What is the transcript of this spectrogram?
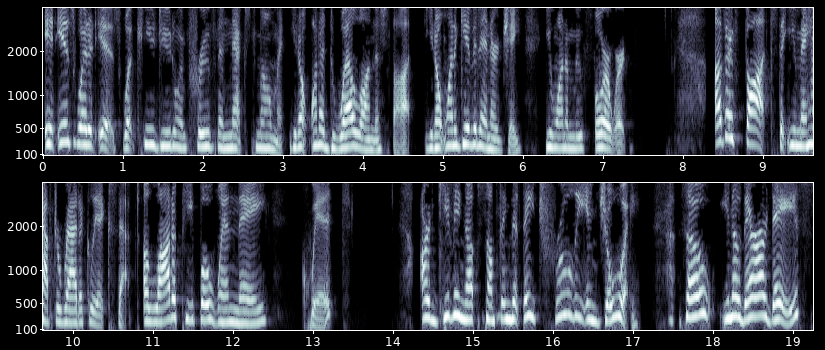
it is what it is. What can you do to improve the next moment? You don't want to dwell on this thought. You don't want to give it energy. You want to move forward. Other thoughts that you may have to radically accept. A lot of people when they quit are giving up something that they truly enjoy. So, you know, there are days,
